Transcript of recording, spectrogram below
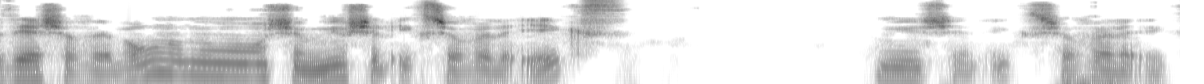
וזה יהיה שווה. ברור לנו שמיו של x שווה ל-x, מיו של x שווה ל-x.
